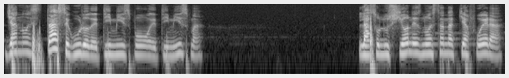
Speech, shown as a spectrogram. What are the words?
ya no estás seguro de ti mismo o de ti misma. Las soluciones no están aquí afuera,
